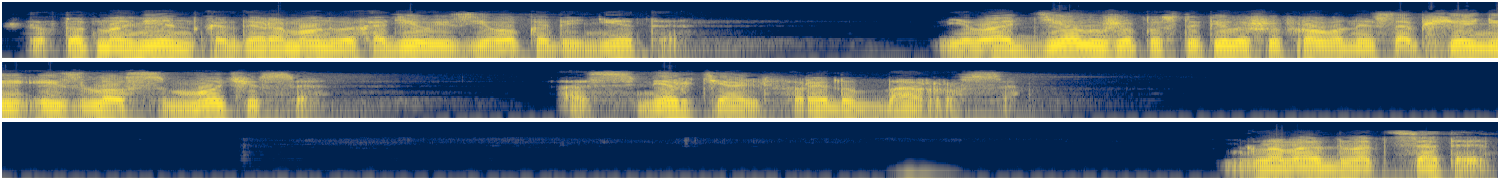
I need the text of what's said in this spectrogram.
что в тот момент, когда Рамон выходил из его кабинета, в его отдел уже поступило шифрованное сообщение из Лос-Мочеса о смерти Альфредо Барроса. Глава 20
